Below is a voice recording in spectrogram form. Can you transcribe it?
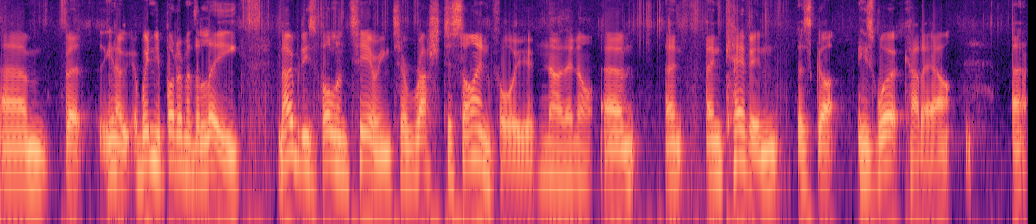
Um, but you know, when you're bottom of the league, nobody's volunteering to rush to sign for you. No, they're not. Um, and and Kevin has got his work cut out uh,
